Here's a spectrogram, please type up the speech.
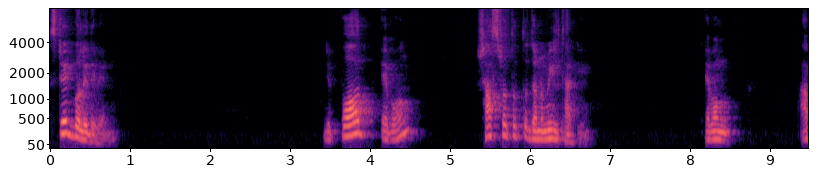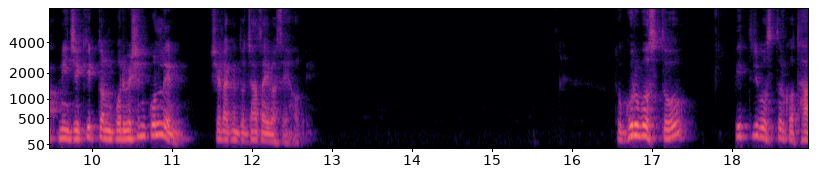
স্টেট বলে দেবেন যে পদ এবং শাস্ত্রতত্ত্ব যেন মিল থাকে এবং আপনি যে কীর্তন পরিবেশন করলেন সেটা কিন্তু যাচাই বাছাই হবে। তো গুরুবস্তু, পিতৃবস্তুর কথা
